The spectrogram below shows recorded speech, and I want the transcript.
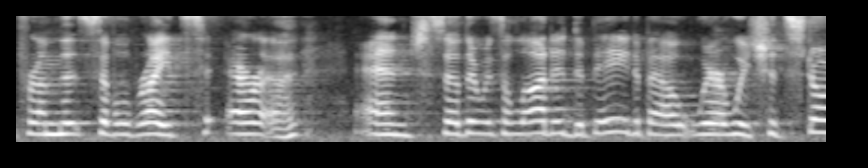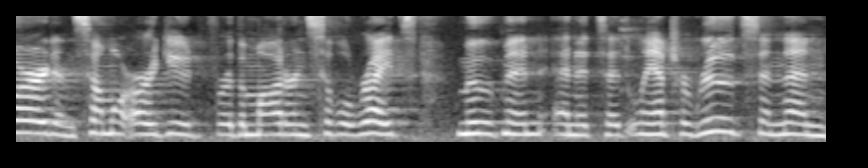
from the civil rights era. And so there was a lot of debate about where we should start, and some argued for the modern civil rights movement and its Atlanta roots, and then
